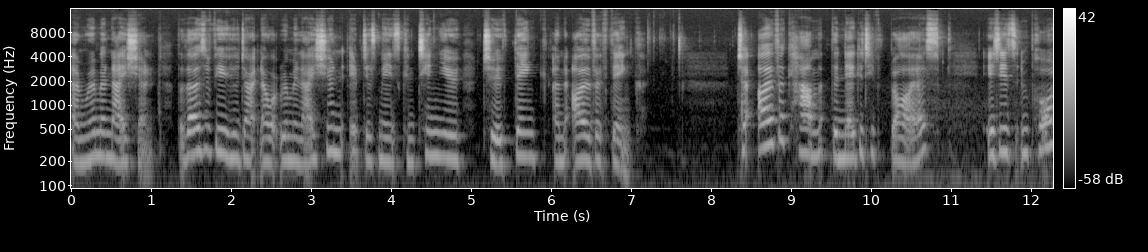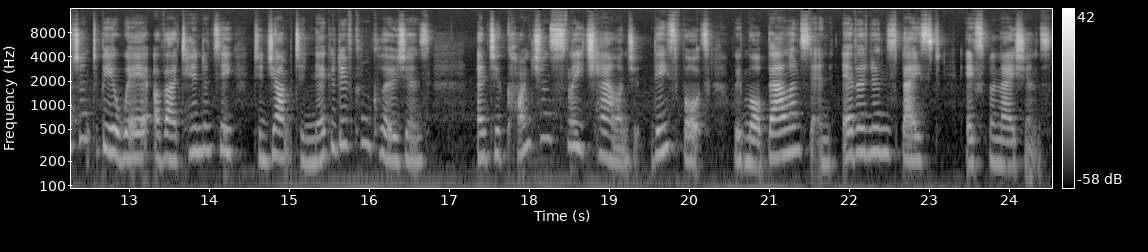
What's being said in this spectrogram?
and rumination. For those of you who don't know what rumination, it just means continue to think and overthink. To overcome the negative bias, it is important to be aware of our tendency to jump to negative conclusions and to consciously challenge these thoughts with more balanced and evidence based explanations.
